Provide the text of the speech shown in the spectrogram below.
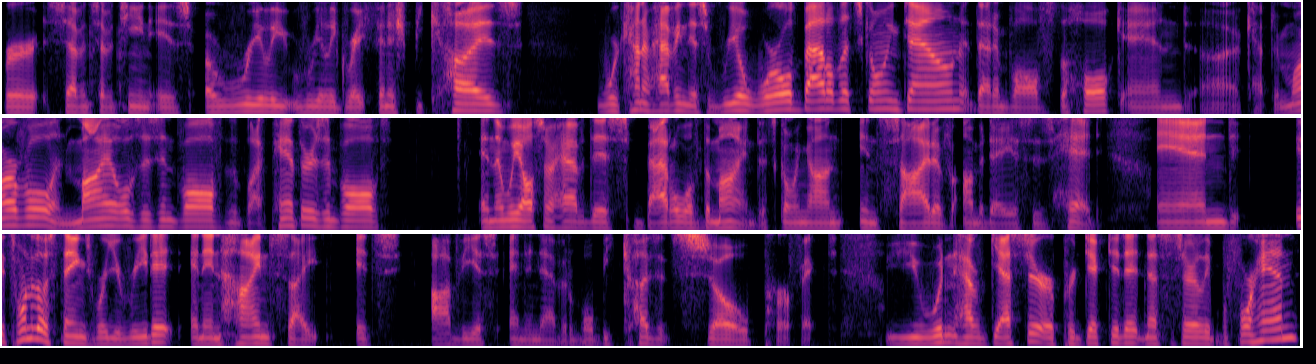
for 717 is a really really great finish because we're kind of having this real world battle that's going down that involves the Hulk and uh, Captain Marvel, and Miles is involved, and the Black Panther is involved. And then we also have this battle of the mind that's going on inside of Amadeus's head. And it's one of those things where you read it, and in hindsight, it's obvious and inevitable because it's so perfect. You wouldn't have guessed it or predicted it necessarily beforehand,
